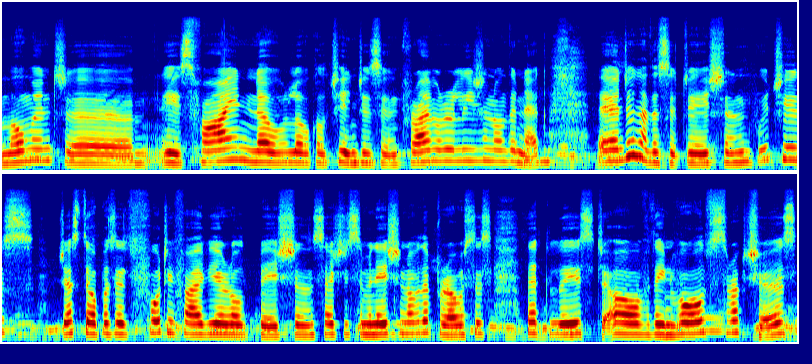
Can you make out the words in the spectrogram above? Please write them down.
moment uh, is fine, no local changes in primary lesion on the neck. And another situation, which is just the opposite, 45-year-old patient, such dissemination of the process, that list of the involved structures.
